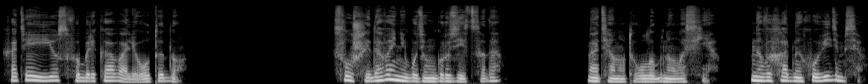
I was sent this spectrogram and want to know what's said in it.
хотя ее сфабриковали от и до. «Слушай, давай не будем грузиться, да?» Натянуто улыбнулась я. «На выходных увидимся?»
